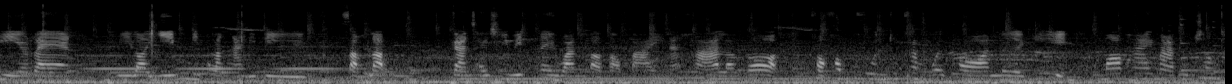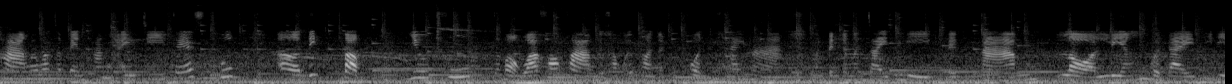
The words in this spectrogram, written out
มีแรง มีรอยยิ้ม มีพลังงานดีๆสำหรับ การใช้ชีวิตในวันต่อๆไปนะคะ แล้วก็ขอขอบคุณทุกคำอวยพรเลยที่มอบให้มาทุกช่องทางไม่ว่าจะเป็นทาง IG Facebook เอ่อ TikTok YouTube จะบอกว่าข้อความหรือคำอวยพรจากทุกคนที่ให้มา มันเป็นกำลังใจที่ดี เป็นน้ำหล่อเลี้ยงหัวใจที่ดี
